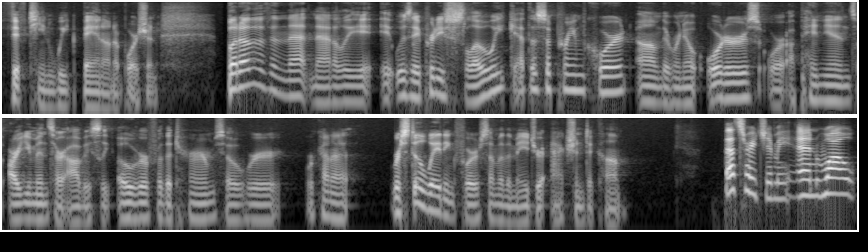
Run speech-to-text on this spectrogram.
15 week ban on abortion. But other than that, Natalie, it was a pretty slow week at the Supreme Court. Um, there were no orders or opinions. Arguments are obviously over for the term, so we're we're kind of we're still waiting for some of the major action to come. That's right, Jimmy. And while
